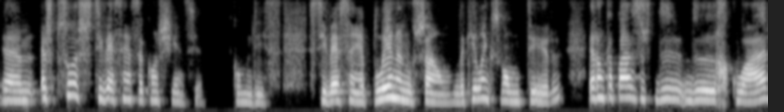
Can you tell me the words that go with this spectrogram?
Um, as pessoas, se tivessem essa consciência, como disse, se tivessem a plena noção daquilo em que se vão meter, eram capazes de, de recuar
